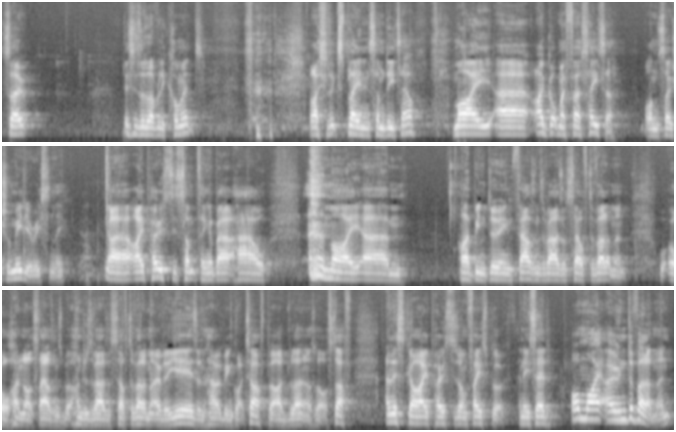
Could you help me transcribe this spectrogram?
So, this is a lovely comment. I shall explain in some detail. My, uh, I got my first hater on social media recently. uh, I posted something about how my um, I've been doing thousands of hours of self-development, or not thousands, but hundreds of hours of self-development over the years, and how it'd been quite tough, but I'd learned a lot of stuff. And this guy posted on Facebook, and he said, on my own development,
